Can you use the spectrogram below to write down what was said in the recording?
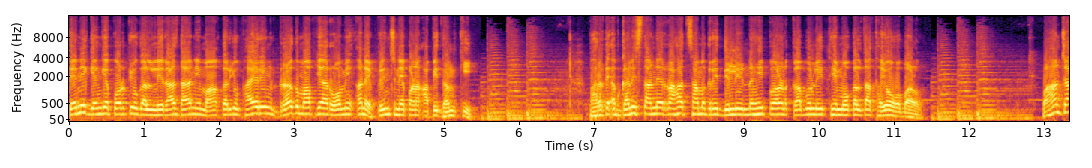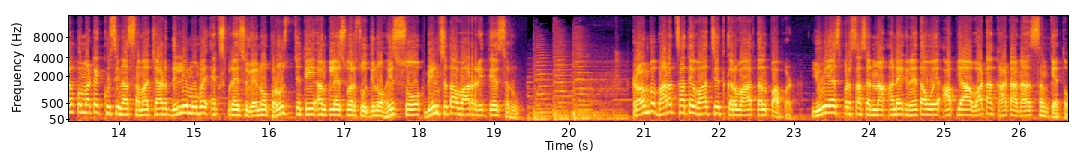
તેની ગેંગે પોર્ટુગલની રાજધાનીમાં કર્યું ફાયરિંગ ડ્રગ માફિયા રોમી અને પ્રિન્સને પણ આપી ધમકી. ભારતે અફઘાનિસ્તાનને રાહત સામગ્રી દિલ્હી નહીં પણ કાબુલીથી મોકલતા થયો હોબાળો. વાહન ચાલકો માટે ખુશીના સમાચાર, દિલ્હી મુંબઈ એક્સપ્રેસ, વેનો ભરૂચથી અંકલેશ્વર સુધીનો હિસ્સો બિનસત્તાવાર રીતે શરૂ. ટ્રમ્પ ભારત સાથે વાતચીત કરવા તલપાપડ. યુએસ પ્રશાસનના અનેક નેતાઓએ આપ્યા વાટાઘાટાના સંકેતો.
